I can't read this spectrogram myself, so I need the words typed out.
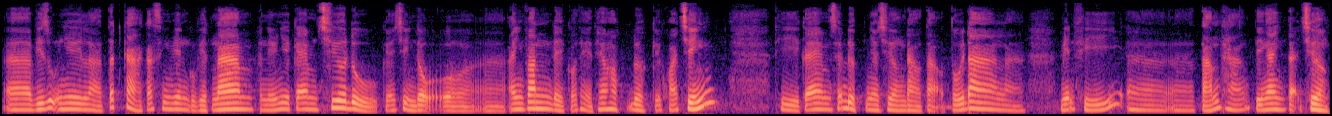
À, ví dụ như là tất cả các sinh viên của Việt Nam nếu như các em chưa đủ cái trình độ uh, Anh văn để có thể theo học được cái khóa chính thì các em sẽ được nhà trường đào tạo tối đa là miễn phí ờ, ờ, uh, 8 tháng tiếng Anh tại trường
